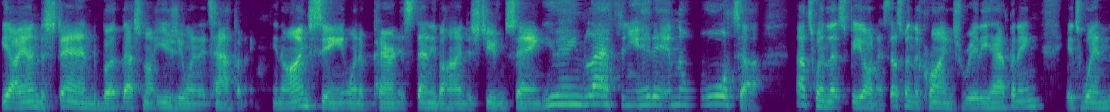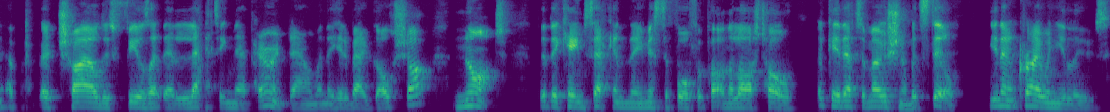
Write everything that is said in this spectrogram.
yeah, I understand, but that's not usually when it's happening. You know, I'm seeing it when a parent is standing behind a student saying, You aimed left and you hit it in the water that's when let's be honest that's when the crying's really happening. It's when a, a child is feels like they're letting their parent down when they hit a bad golf shot not that they came second and they missed a four foot putt on the last hole. Okay that's emotional but still you don't cry when you lose.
